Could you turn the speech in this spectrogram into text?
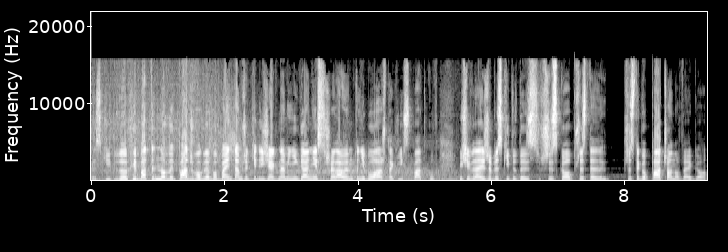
Bez kitu. To chyba ten nowy patch w ogóle, bo pamiętam, że kiedyś jak na minigunie strzelałem, to nie było aż takich spadków. Mi się wydaje, że bez kitu to jest wszystko przez, te, przez tego patcha nowego.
